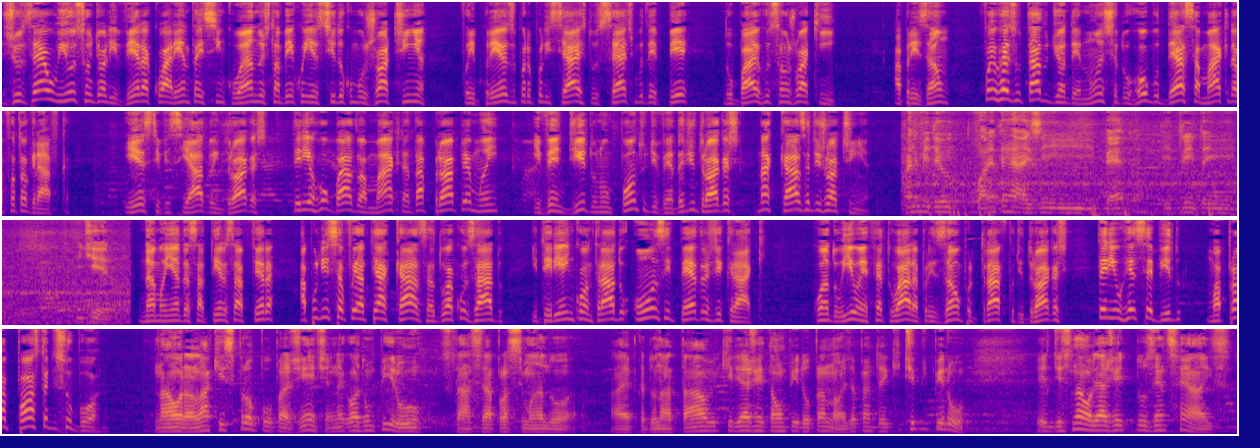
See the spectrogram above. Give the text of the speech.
José Wilson de Oliveira, 45 anos, também conhecido como Jotinha, foi preso por policiais do 7 DP no bairro São Joaquim. A prisão foi o resultado de uma denúncia do roubo dessa máquina fotográfica. Este viciado em drogas teria roubado a máquina da própria mãe e vendido num ponto de venda de drogas na casa de Jotinha. Ele me deu 40 reais em pedra e 30 em, em dinheiro. Na manhã dessa terça-feira, a polícia foi até a casa do acusado e teria encontrado 11 pedras de crack. Quando iam efetuar a prisão por tráfico de drogas, teriam recebido uma proposta de suborno. Na hora lá, quis propor para a gente um negócio de um peru. Está se aproximando a época do Natal e queria ajeitar um peru para nós. Eu perguntei, que tipo de peru? Ele disse, não, ele ajeita 200 reais.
